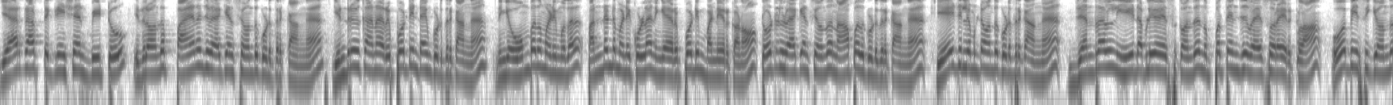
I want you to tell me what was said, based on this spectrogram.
ஏர்கிராஃப்ட் டெக்னீஷியன் பி டூ இதுல வந்து பதினஞ்சு வேகன்சி வந்து கொடுத்துருக்காங்க. இன்டர்வியூக்கான ரிப்போர்ட்டிங் டைம் கொடுத்துருக்காங்க. நீங்க ஒன்பது மணி முதல் பன்னெண்டு மணிக்குள்ள நீங்க ரிப்போர்ட்டிங் பண்ணியிருக்கணும். டோட்டல் வேகன்சி வந்து நாற்பது கொடுத்துருக்காங்க. ஏஜ் லிமிட்டும் வந்து கொடுத்துருக்காங்க. ஜென்ரல் இடபிள்யூ வயசுக்கு வந்து முப்பத்தஞ்சு வயசு வரை இருக்கலாம். ஓபிசிக்கு வந்து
